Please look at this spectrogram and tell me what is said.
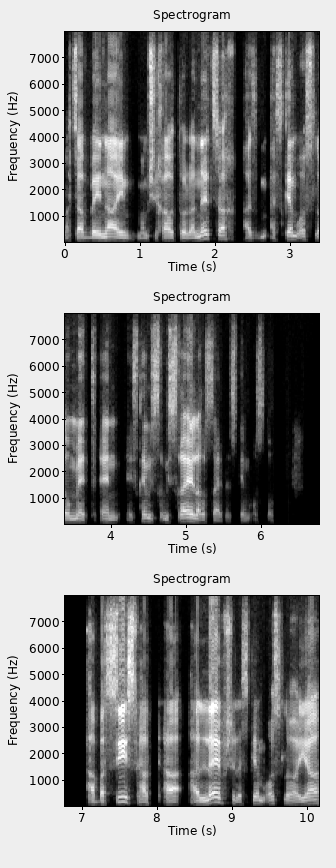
מצב ביניים, ממשיכה אותו לנצח, אז הסכם אוסלו מת, אין, הסכם ישראל הרסה את הסכם אוסלו. הבסיס, ה, ה, הלב של הסכם אוסלו היה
